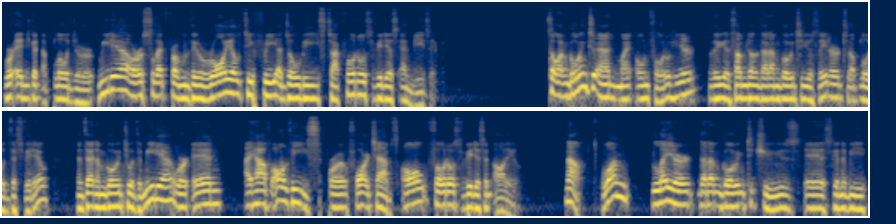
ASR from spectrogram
wherein you can upload your media or select from the royalty-free Adobe stock photos, videos, and music. So I'm going to add my own photo here, the thumbnail that I'm going to use later to upload this video and then I'm going to the media wherein I have all these for four tabs all photos videos and audio. Now one layer that I'm going to choose is going to be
